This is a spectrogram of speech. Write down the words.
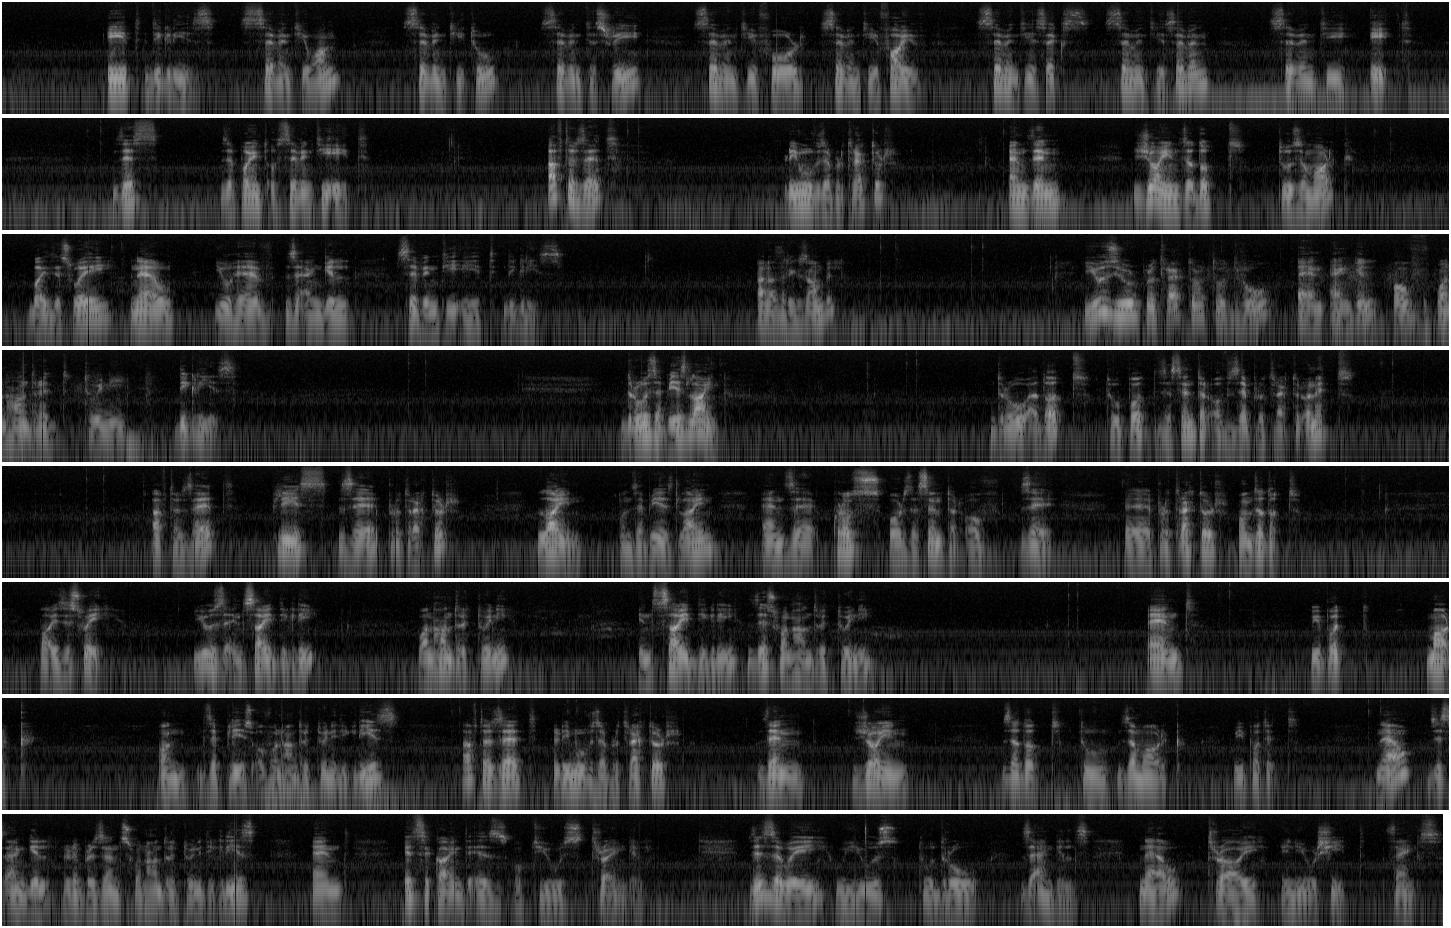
8 degrees 71 72 73 74 75 76 77 78 this the point of 78 after that remove the protractor and then join the dot to the mark. By this way now you have the angle 78 degrees. Another example. Use your protractor to draw an angle of 120 degrees. Draw the baseline. Draw a dot to put the center of the protractor on it. After that, place the protractor line on the baseline and the cross or the center of the uh, protractor on the dot. By this way, use the inside degree 120 inside degree this 120 and we put mark on the place of 120 degrees. After that remove the protractor then join the dot to the mark. We put it. Now this angle represents 120 degrees and its kind is obtuse triangle. This is the way we use to draw the angles. Now try in your sheet. Thanks.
